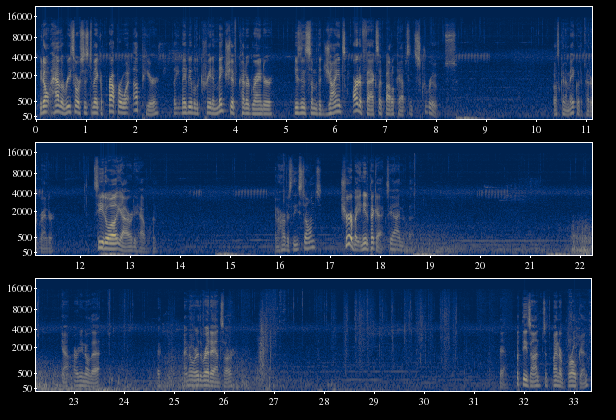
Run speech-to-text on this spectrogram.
We don't have the resources to make a proper one up here, but you may be able to create a makeshift cutter grinder using some of the giant's artifacts like bottle caps and screws. What else can I make with a cutter grinder? Seed oil, yeah, I already have one. Can I harvest these stones? Sure, but you need a pickaxe. Yeah, I know that. Yeah, I already know that. Okay. I know where the red ants are. Okay, put these on since mine are broken.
